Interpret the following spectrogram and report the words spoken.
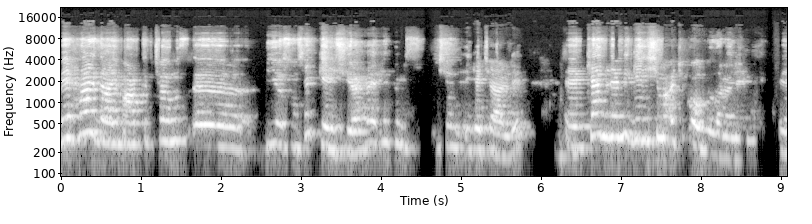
Ve her daim artık çağımız e, biliyorsunuz hep gelişiyor. Her, hepimiz için geçerli. E, kendilerini gelişime açık olmaları önemli. E,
